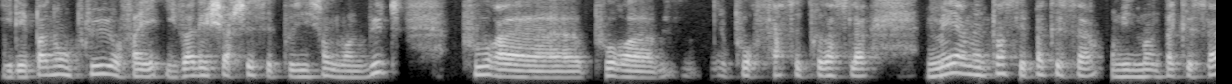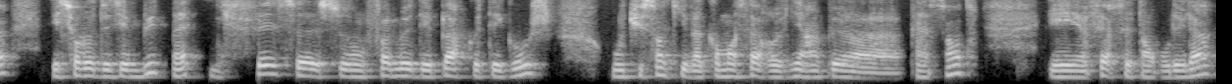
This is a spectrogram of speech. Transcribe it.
il n'est pas non plus, enfin, il va aller chercher cette position devant le but pour euh, pour euh, pour faire cette présence-là. Mais en même temps, c'est pas que ça. On lui demande pas que ça. Et sur le deuxième but, ben, il fait ce, son fameux départ côté gauche où tu sens qu'il va commencer à revenir un peu à plein centre et faire cet enroulé-là.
